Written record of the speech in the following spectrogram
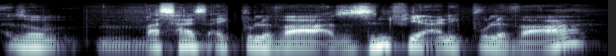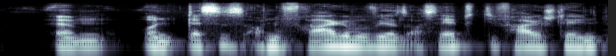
also was heißt eigentlich Boulevard? Also sind wir eigentlich Boulevard? Ähm, und das ist auch eine Frage, wo wir uns auch selbst die Frage stellen,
